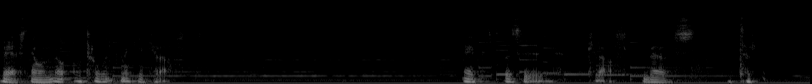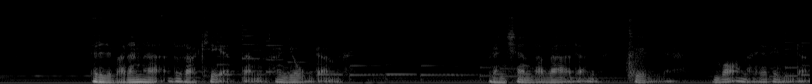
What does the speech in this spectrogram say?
krävs det otroligt mycket kraft. Explosiv kraft behövs för att driva den här raketen från jorden och den kända världen till en bana i rymden.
